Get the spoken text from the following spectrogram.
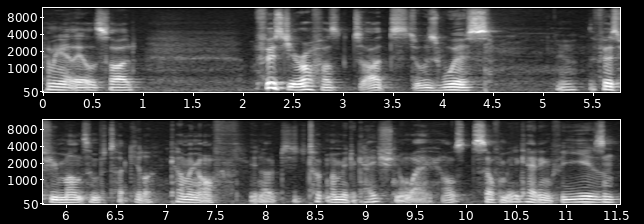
coming out the other side. First year off, I was, I, it was worse. The first few months in particular, coming off, you know, took my medication away. I was self-medicating for years and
